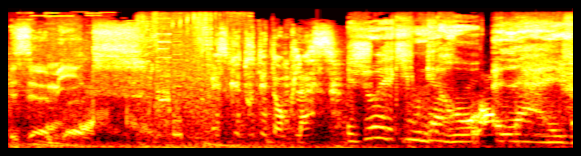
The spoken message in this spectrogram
The Mix. Est-ce que tout est en place? Joachim Garraud, live.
